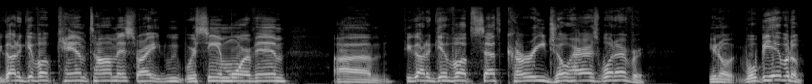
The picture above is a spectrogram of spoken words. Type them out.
You got to give up Cam Thomas, right? We're seeing more of him. Um, if you got to give up Seth Curry, Joe Harris, whatever, you know, we'll be able to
